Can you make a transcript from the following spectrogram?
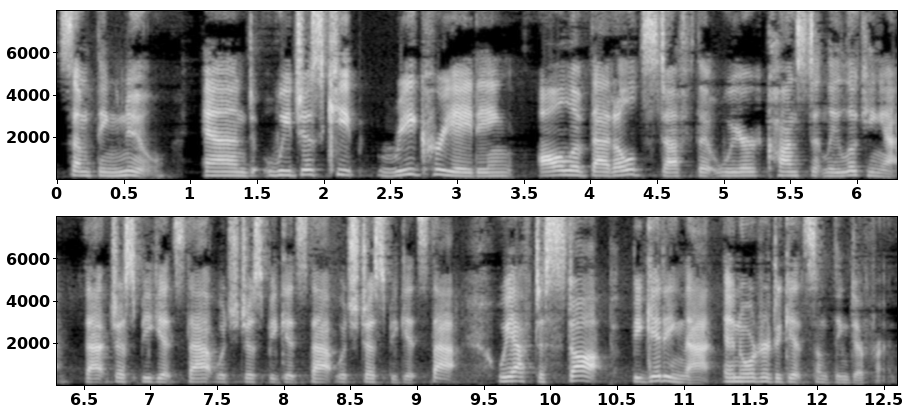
something new. And we just keep recreating all of that old stuff that we're constantly looking at. That just begets that, which just begets that, which just begets that. We have to stop begetting that in order to get something different.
